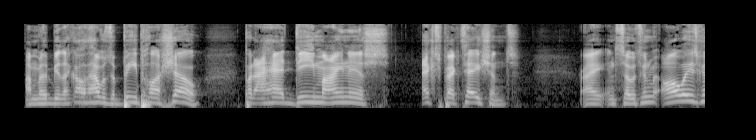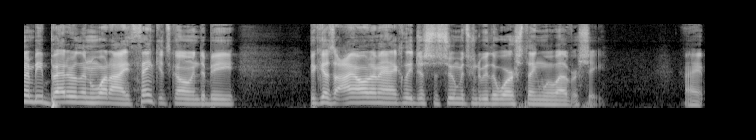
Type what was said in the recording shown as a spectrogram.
I'm gonna be like, oh, that was a B plus show, but I had D minus expectations, right? And so it's gonna be, always gonna be better than what I think it's going to be, because I automatically just assume it's gonna be the worst thing we'll ever see, right?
